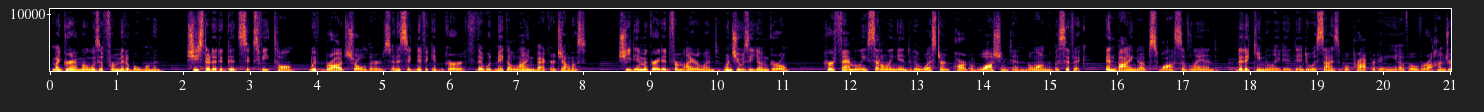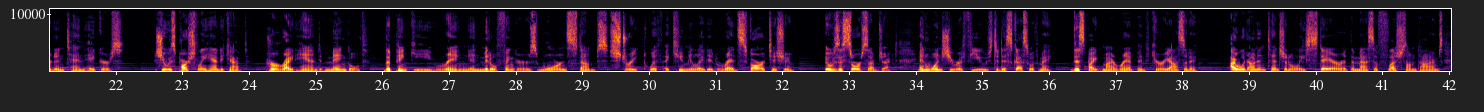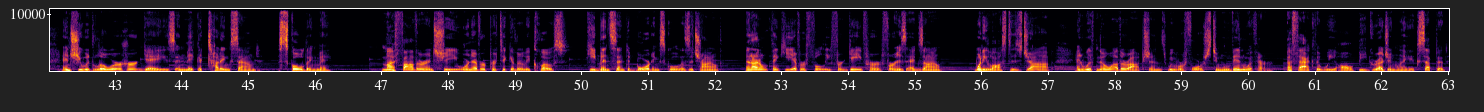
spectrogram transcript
My grandma was a formidable woman. She stood at a good six feet tall, with broad shoulders and a significant girth that would make a linebacker jealous. She'd immigrated from Ireland when she was a young girl, her family settling into the western part of Washington along the Pacific and buying up swaths of land that accumulated into a sizable property of over 110 acres. She was partially handicapped, her right hand mangled, the pinky, ring, and middle fingers worn stumps streaked with accumulated red scar tissue. It was a sore subject, and one she refused to discuss with me, despite my rampant curiosity. I would unintentionally stare at the mass of flesh sometimes, and she would lower her gaze and make a tutting sound, scolding me. My father and she were never particularly close. He'd been sent to boarding school as a child, and I don't think he ever fully forgave her for his exile. When he lost his job, and with no other options, we were forced to move in with her, a fact that we all begrudgingly accepted.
